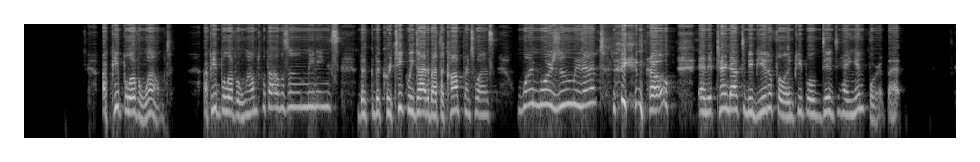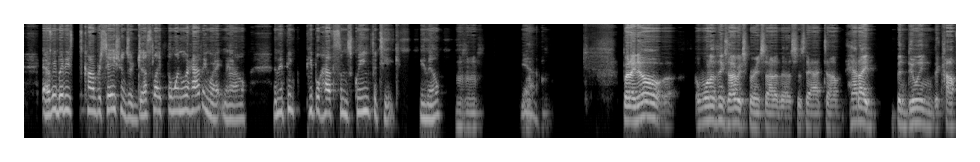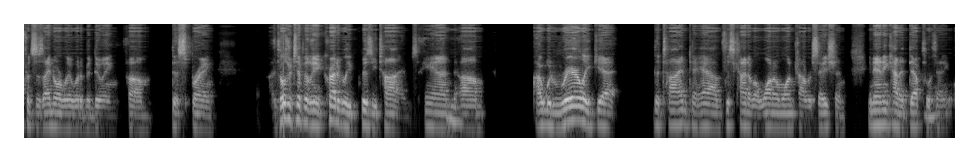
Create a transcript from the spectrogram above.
are people overwhelmed? Are people overwhelmed with all the Zoom meetings? The, the critique we got about the conference was, one more Zoom event, you know, and it turned out to be beautiful and people did hang in for it. But everybody's conversations are just like the one we're having right now. And I think people have some screen fatigue, you know? Mm-hmm. Yeah. Mm-hmm. But I know uh, one of the things I've experienced out of this is that um, had I been doing the conferences I normally would have been doing um, this spring, those are typically incredibly busy times. And mm-hmm. um, I would rarely get the time to have this kind of a one-on-one conversation in any kind of depth with anyone.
